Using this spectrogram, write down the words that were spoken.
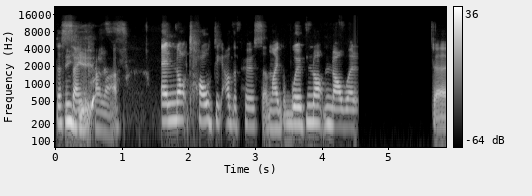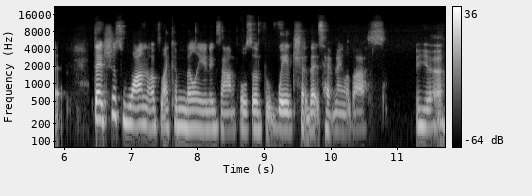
the same Yes. color, and not told the other person. Like we've not known it. That's just one of like a million examples of weird shit that's happening with us. Yeah,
